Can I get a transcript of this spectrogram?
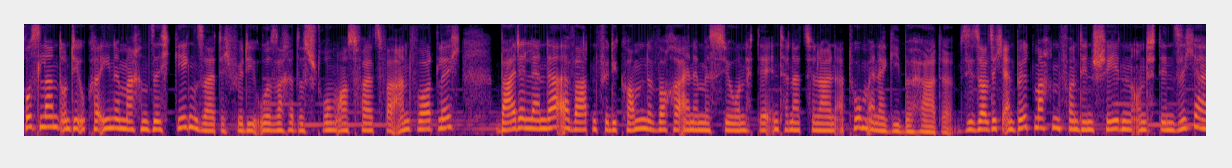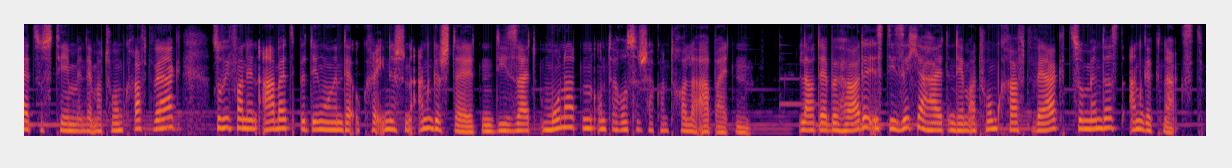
Russland und die Ukraine machen sich gegenseitig für die Ursache des Stromausfalls verantwortlich. Beide Länder erwarten für die kommende Woche eine Mission der Internationalen Atomenergiebehörde. Sie soll sich ein Bild machen von den Schäden und den Sicherheitssystemen in dem Atomkraftwerk sowie von den Arbeitsbedingungen der ukrainischen Angestellten, die seit Monaten unter russischer Kontrolle arbeiten. Laut der Behörde ist die Sicherheit in dem Atomkraftwerk zumindest angeknackst.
